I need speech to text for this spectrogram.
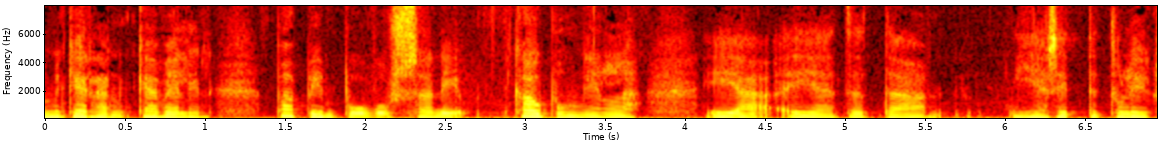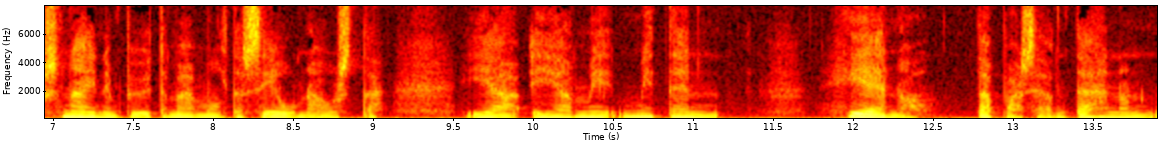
Mä kerran kävelin papin puvussani kaupungilla ja, ja, tota, ja sitten tuli yksi nainen pyytämään multa siunausta. Ja, ja mi, miten hieno tapa se on. Tähän on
